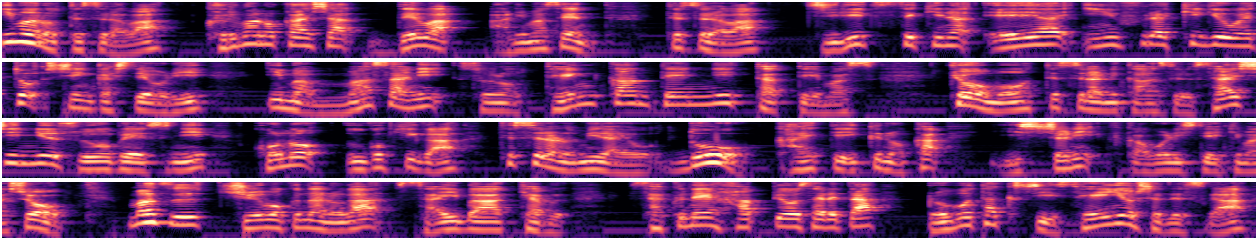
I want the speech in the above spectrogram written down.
今のテスラは車の会社ではありません。テスラは自律的な AI インフラ企業へと進化しており、今まさにその転換点に立っています。今日もテスラに関する最新ニュースをベースに、この動きがテスラの未来をどう変えていくのか、一緒に深掘りしていきましょう。まず注目なのがサイバーキャブ。昨年発表されたロボタクシー専用車ですが、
